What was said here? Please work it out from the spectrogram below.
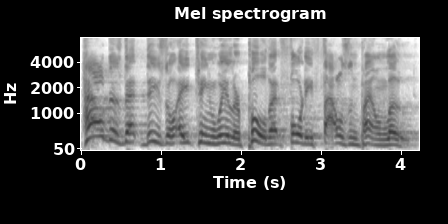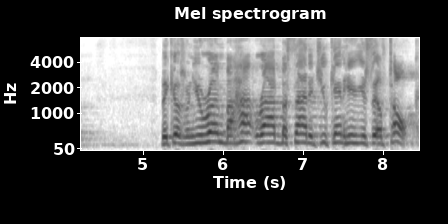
How does that diesel 18 wheeler pull that 40,000 pound load? Because when you run behind, ride beside it, you can't hear yourself talk.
